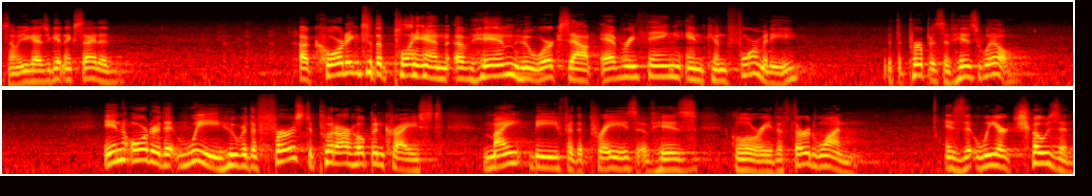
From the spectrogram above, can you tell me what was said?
Some of you guys are getting excited. According to the plan of him who works out everything in conformity with the purpose of his will, in order that we, who were the first to put our hope in Christ, might be for the praise of his glory. The third one is that we are chosen.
